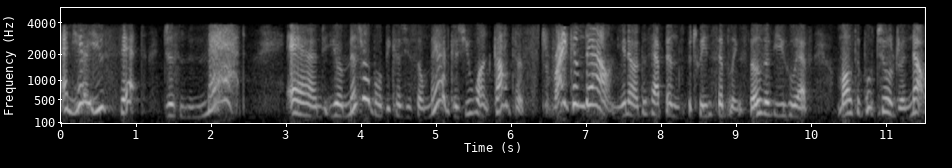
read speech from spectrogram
And here you sit, just mad. and you're miserable because you're so mad because you want God to strike him down. You know, this happens between siblings. Those of you who have multiple children know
